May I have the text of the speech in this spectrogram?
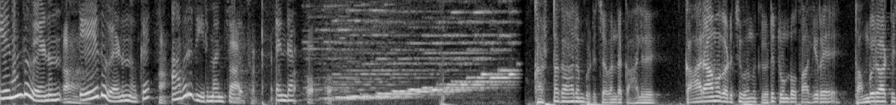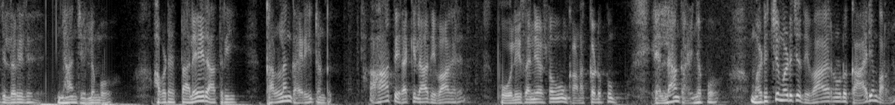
എന്ത് വേണം ഏത് വേണമെന്നൊക്കെ അവർ തീരുമാനിച്ചോളൂ. എന്താ? കഷ്ടകാലം പിടിച്ചവന്റെ കാലിൽ കാരാമ കടിച്ചു കടിച്ചുവെന്ന് കേട്ടിട്ടുണ്ടോ സാഹിറേ? തമ്പുരാട്ടി ജില്ലറിൽ ഞാൻ ചെല്ലുമ്പോ അവിടെ തലേ രാത്രി കള്ളം കയറിയിട്ടുണ്ട്. ആ തിരക്കിലാ ദിവാകരൻ. പോലീസ് അന്വേഷണവും കണക്കെടുപ്പും എല്ലാം കഴിഞ്ഞപ്പോൾ മടിച്ചു മടിച്ച് ദിവാകരനോട് കാര്യം പറഞ്ഞു.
